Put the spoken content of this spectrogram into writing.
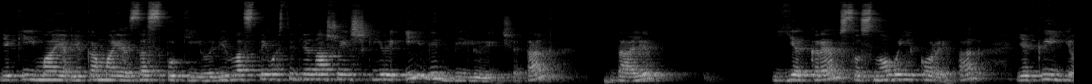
який має, яка має заспокійливі властивості для нашої шкіри і відбілююче. Так? Далі є крем з соснової кори, так? який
